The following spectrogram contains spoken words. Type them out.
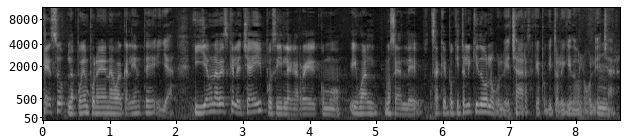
eso la pueden poner en agua caliente y ya. Y ya una vez que le eché ahí, pues sí, le agarré como igual, o sea, le saqué poquito líquido, lo volví a echar, saqué poquito líquido, lo volví a echar.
